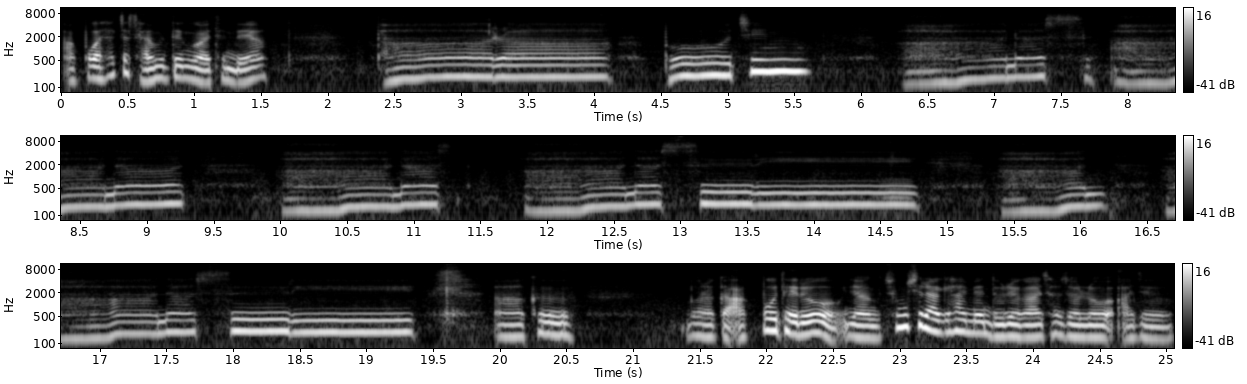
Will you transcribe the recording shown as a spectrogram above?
악보가 살짝 잘못된 것 같은데요. 바라 보진. 않았 않았 않았 않았으리 안 않았으리 아 그 뭐랄까 악보대로 그냥 충실하게 하면 노래가 저절로 아주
